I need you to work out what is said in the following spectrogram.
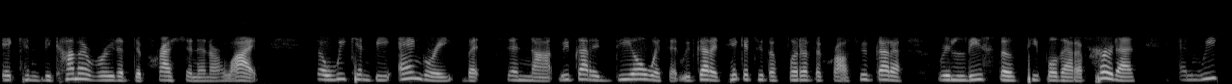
it can become a root of depression in our life. So we can be angry, but sin not. We've got to deal with it. We've got to take it to the foot of the cross. We've got to release those people that have hurt us. And we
